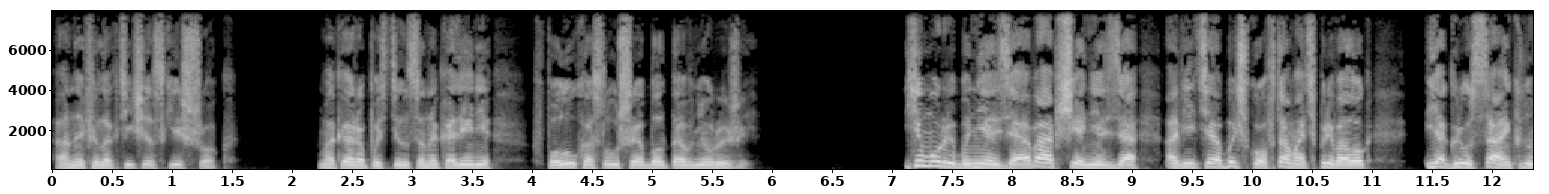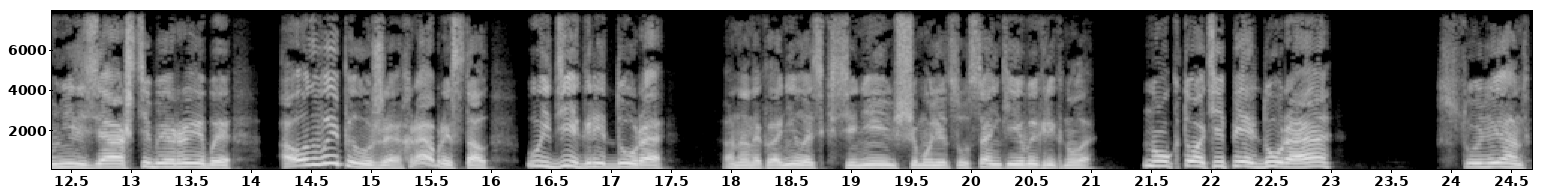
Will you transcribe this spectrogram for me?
анафилактический шок. Макар опустился на колени, вполуха слушая болтовню рыжий. Ему рыбы нельзя, вообще нельзя, а ведь бычков там мать приволок. Я говорю, Саньк, ну нельзя ж тебе рыбы. А он выпил уже, храбрый стал. Уйди, говорит, дура. Она наклонилась к синеющему лицу Саньки и выкрикнула. «Ну кто теперь дура, а?» «Студент!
